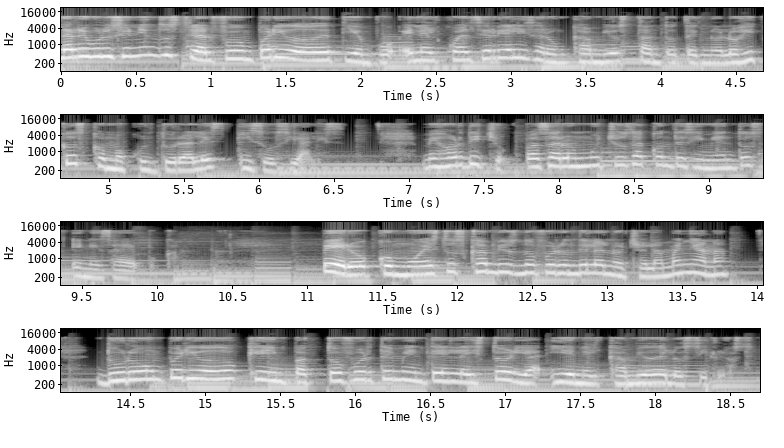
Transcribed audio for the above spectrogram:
La revolución industrial fue un periodo de tiempo en el cual se realizaron cambios tanto tecnológicos como culturales y sociales. Mejor dicho, pasaron muchos acontecimientos en esa época. Pero como estos cambios no fueron de la noche a la mañana, duró un periodo que impactó fuertemente en la historia y en el cambio de los siglos.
